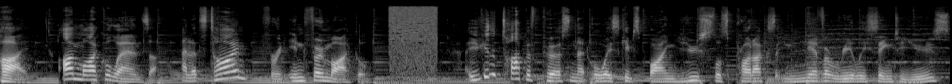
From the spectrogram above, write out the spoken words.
Hi, I'm Michael Lanzer, and it's time for an InfoMichael. Are you the type of person that always keeps buying useless products that you never really seem to use?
